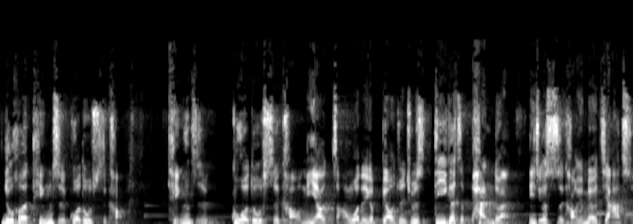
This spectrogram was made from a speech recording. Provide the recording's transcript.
如何停止过度思考？停止过度思考，你要掌握的一个标准就是：第一个是判断你这个思考有没有价值。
